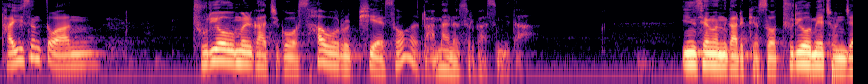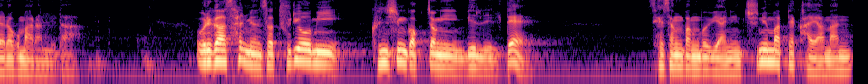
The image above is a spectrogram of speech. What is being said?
다윗은 또한 두려움을 가지고 사울을 피해서 라마네스로 갔습니다. 인생은 가르켜서 두려움의 존재라고 말합니다. 우리가 살면서 두려움이 근심 걱정이 밀릴 때 세상 방법이 아닌 주님 앞에 가야만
